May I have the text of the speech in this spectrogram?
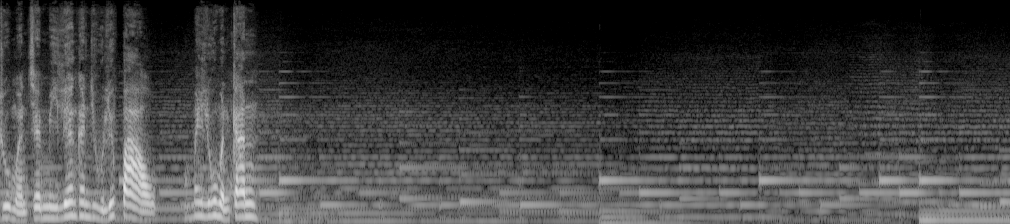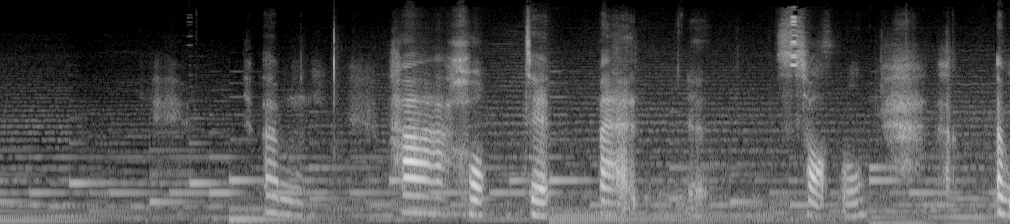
ดูเหมือนจะมีเรื่องกันอยู่หรือเปล่า ไม่รู้เหมือนกัน ห้าหกเจ็ดแปดเอ่อสองเอ่ม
